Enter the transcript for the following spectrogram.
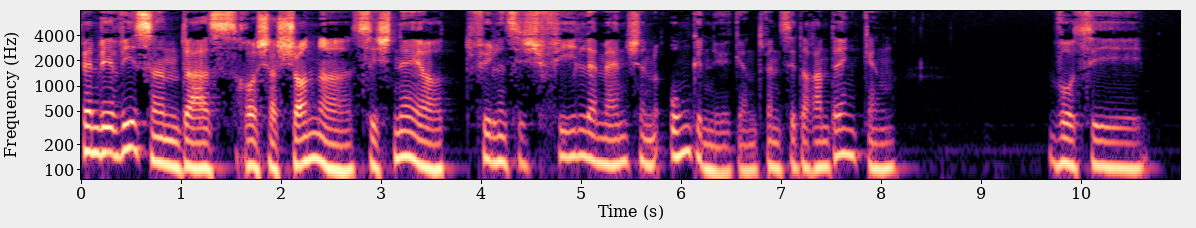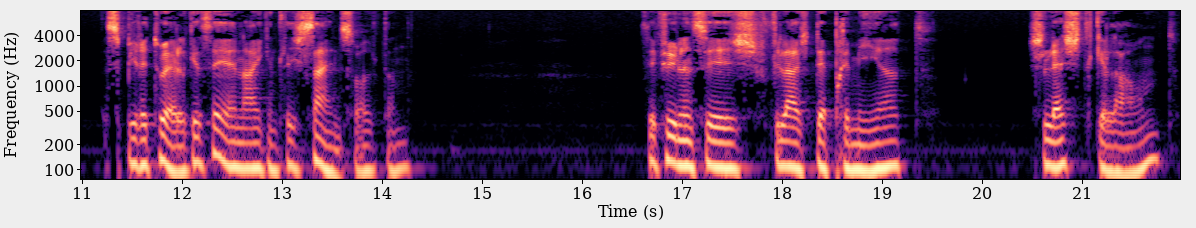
Wenn wir wissen, dass Rosh Hashanah sich nähert, fühlen sich viele Menschen ungenügend, wenn sie daran denken, wo sie spirituell gesehen eigentlich sein sollten. Sie fühlen sich vielleicht deprimiert, schlecht gelaunt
